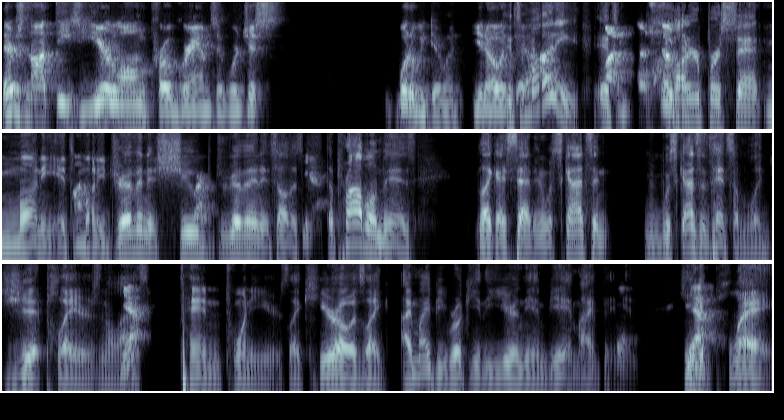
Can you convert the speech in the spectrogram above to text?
There's not these year long programs that were just, what are we doing? You know, It's money. It's money. Hundred percent money. It's money driven. It's shoe driven. It's all this. The problem is, like I said, in Wisconsin, Wisconsin's had some legit players in the last Yeah. 10, 20 years. Like Herro is like, I might be rookie of the year in the NBA, in my opinion. He Yeah. can play.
